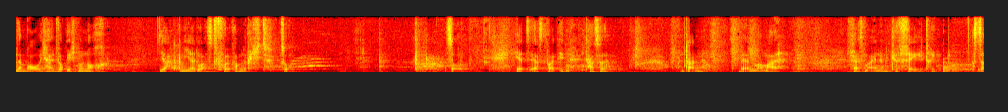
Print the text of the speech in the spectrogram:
dann brauche ich halt wirklich nur noch, ja, Mia, du hast vollkommen recht. So. So. Jetzt erstmal die Tasse und dann werden wir mal erstmal einen Kaffee trinken. So.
